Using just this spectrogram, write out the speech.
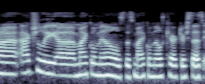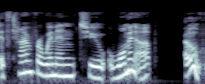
Uh, actually, uh, Michael Mills, this Michael Mills character says it's time for women to woman up Oh,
